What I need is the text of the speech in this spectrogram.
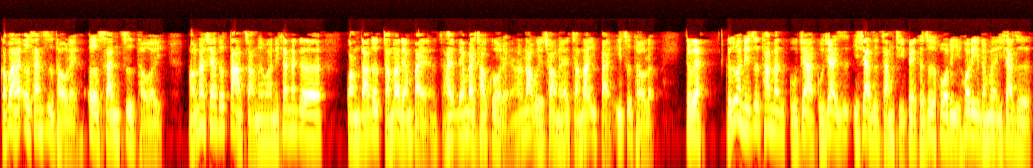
搞不好还二三字头嘞，二三字头而已。好，那现在都大涨了嘛？你看那个。广达都涨到两百，还两百超过了，然后那伟创呢，涨到一百一字头了，对不对？可是问题是，他们股价股价是一下子涨几倍，可是获利获利能不能一下子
